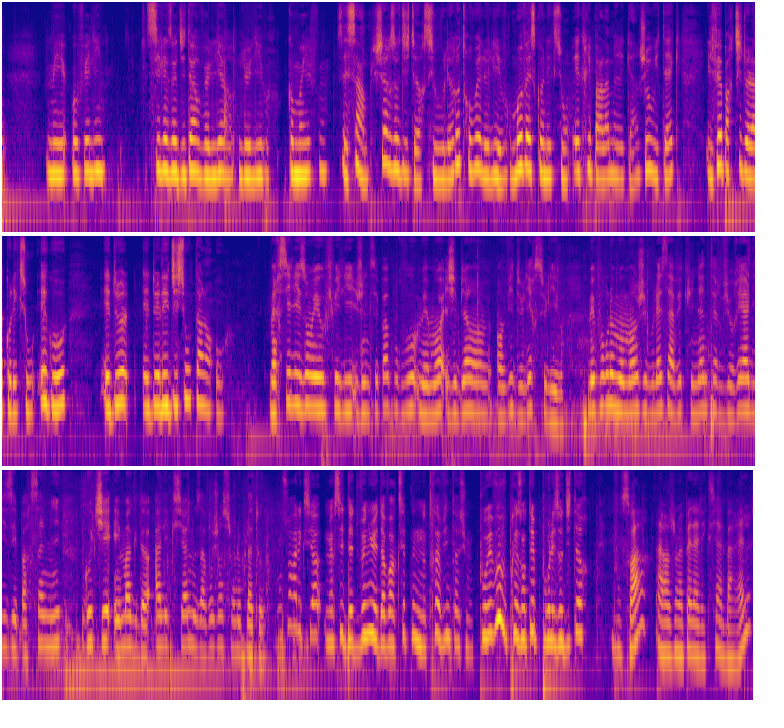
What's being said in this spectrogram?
Mais Ophélie, si les auditeurs veulent lire le livre, comment ils font? C'est simple, chers auditeurs, si vous voulez retrouver le livre Mauvaise connexion écrit par l'américain Joe Witek, il fait partie de la collection Ego et de, et de l'édition Talent Haut. Merci Lison et Ophélie. Je ne sais pas pour vous, mais moi j'ai bien envie de lire ce livre. Mais pour le moment, je vous laisse avec une interview réalisée par Samy, Gauthier et Magda. Alexia nous a rejoint sur le plateau. Bonsoir Alexia, merci d'être venue et d'avoir accepté notre invitation. Pouvez-vous vous présenter pour les auditeurs? Bonsoir, alors je m'appelle Alexia Albarel,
